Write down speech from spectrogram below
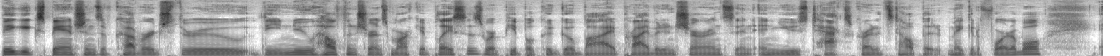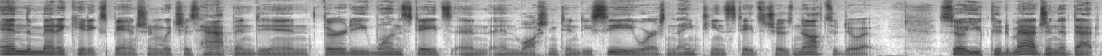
big expansions of coverage through the new health insurance marketplaces where people could go buy private insurance and, and use tax credits to help it make it affordable, and the Medicaid expansion, which has happened in 31 states and, and Washington, D.C., whereas 19 states chose not to do it. So you could imagine that that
